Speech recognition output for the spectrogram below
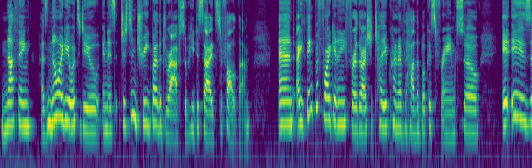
nothing, has no idea what to do, and is just intrigued by the draft, so he decides to follow them. And I think before I get any further, I should tell you kind of how the book is framed. So it is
